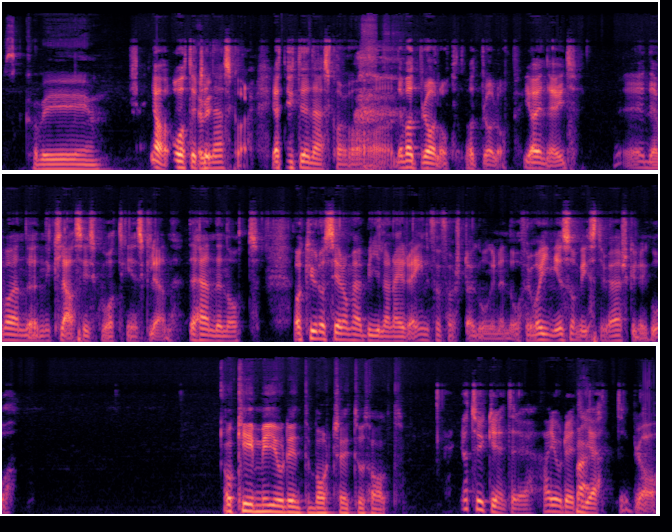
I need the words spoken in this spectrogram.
Ska vi... Ja, åter till Nascar. Jag tyckte Nascar var, det var ett bra lopp. Det var ett bra lopp. Jag är nöjd. Eh, det var ändå en klassisk Watkins Glen. Det hände något. Var kul att se de här bilarna i regn för första gången ändå, för det var ingen som visste hur det här skulle gå. Och Kimi gjorde inte bort sig totalt. Jag tycker inte det. Han gjorde ett Nej. jättebra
